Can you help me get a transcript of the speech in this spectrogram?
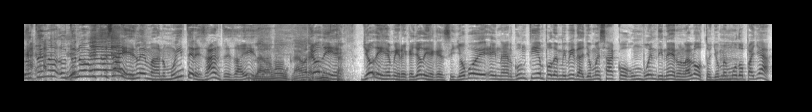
usted, no, usted no ha visto esa isla, hermano. Muy interesante esa isla. La vamos a buscar ahora. Yo Nuta. dije, yo dije, mire, que yo dije que si yo voy en algún tiempo de mi vida, yo me saco un buen dinero en la loto, yo me mudo para allá.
